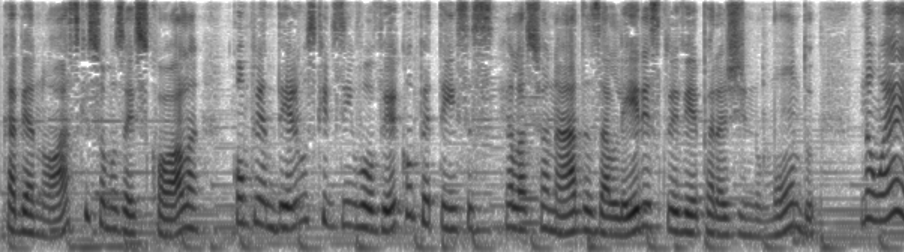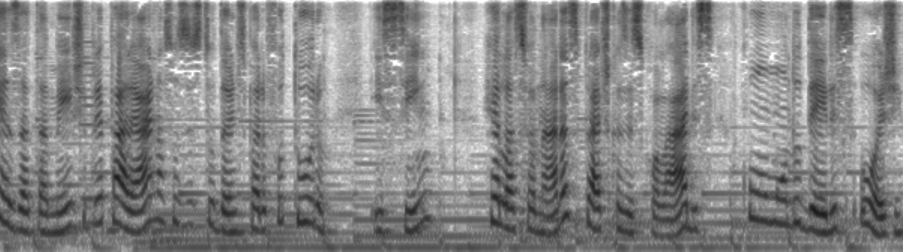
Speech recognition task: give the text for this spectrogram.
cabe a nós, que somos a escola, compreendermos que desenvolver competências relacionadas a ler e escrever para agir no mundo não é exatamente preparar nossos estudantes para o futuro, e sim relacionar as práticas escolares com o mundo deles hoje.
